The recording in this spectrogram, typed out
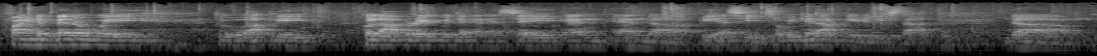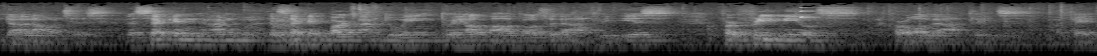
find a better way to actually collaborate with the NSA and, and uh, PSC, so we can actually release that, the, the allowances. The second, I'm, the second part I'm doing to help out also the athlete is for free meals for all the athletes. Okay,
